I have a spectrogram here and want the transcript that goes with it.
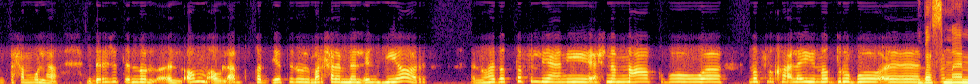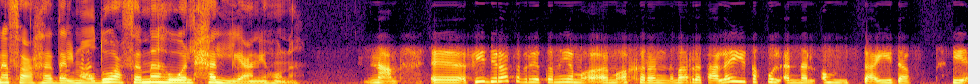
لتحملها لدرجة إنه الأم أو الأب قد يصلوا لمرحله من الانهيار إنه هذا الطفل يعني إحنا بنعاقبه ونصرخ عليه نضربه آه، بس ما نفع هذا الموضوع فما هو الحل يعني هنا؟ نعم. آه، في دراسة بريطانية مؤخرا مرت علي تقول أن الأم السعيدة هي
